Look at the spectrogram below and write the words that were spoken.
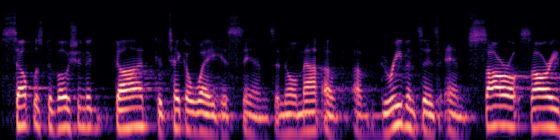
selfless devotion to God could take away his sins, and no amount of, of grievances and sorrow, sorry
